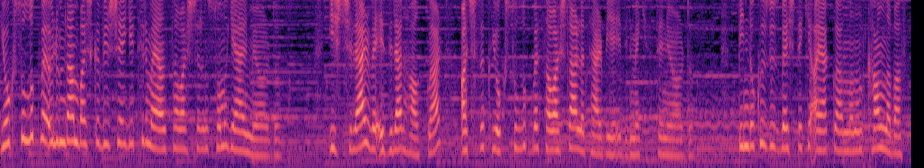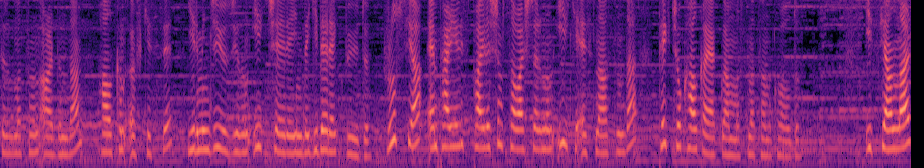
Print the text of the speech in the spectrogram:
Yoksulluk ve ölümden başka bir şey getirmeyen savaşların sonu gelmiyordu. İşçiler ve ezilen halklar açlık, yoksulluk ve savaşlarla terbiye edilmek isteniyordu. 1905'teki ayaklanmanın kanla bastırılmasının ardından halkın öfkesi 20. yüzyılın ilk çeyreğinde giderek büyüdü. Rusya, emperyalist paylaşım savaşlarının ilki esnasında pek çok halk ayaklanmasına tanık oldu. İsyanlar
